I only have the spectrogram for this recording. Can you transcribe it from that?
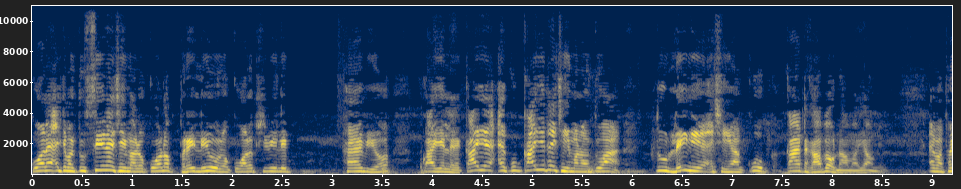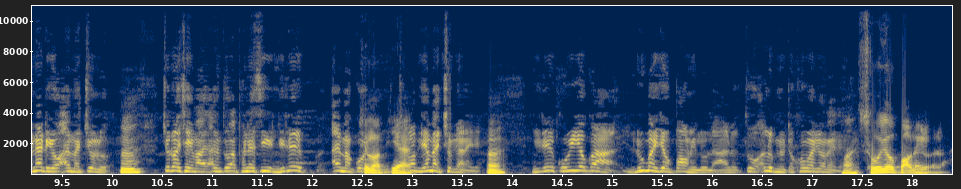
ကိုကလည်းအဲ့ချိန်မှာသူဆင်းတဲ့အချိန်မှာတော့ကိုကတော့ break လေးကိုတော့ကိုကတော့ဖြည်းဖြည်းလေးဖမ်းပြီးတော့ကားရက်လဲကားရက်အဲ့ကိုကားရက်တဲ့အချိန်မှာတော့သူကသူလိမ့်နေတဲ့အချိန်ကကိုကားတကားပေါက်နားမှာရောက်နေအဲ့မှာဖက်နဲ့တရောအဲ့မှာကျွတ်လို့ကျွတ်တော့အချိန်မှာအဲ့သူကဖက်နဲ့စီညီလေးအဲ့မှာကိုကျွန်တော်မျက်မှန်ချွတ်ပြလိုက်တယ်ညီလေးကိုကြီးရောက်ကလူမဲ့ရောက်ပေါက်နေလို့လားလို့သူအဲ့လိုမျိုးတခုံးမှပြောလိုက်တယ်ဆိုးရောက်ပေါက်နေလို့လား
